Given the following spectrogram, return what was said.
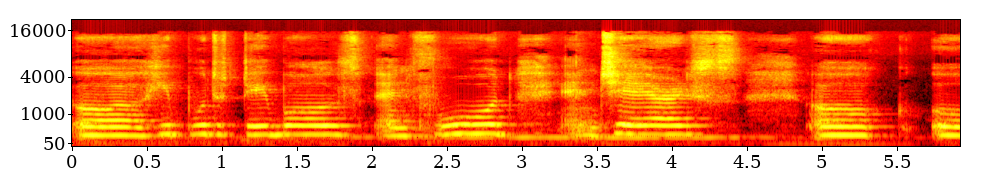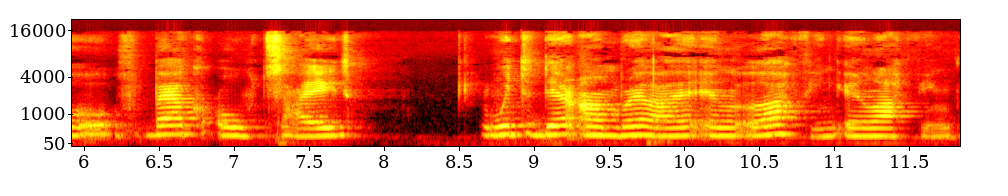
uh, he put tables and food and chairs uh, uh, back outside with their umbrella and laughing and laughing.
